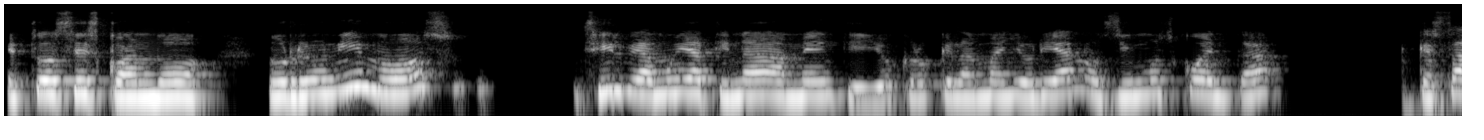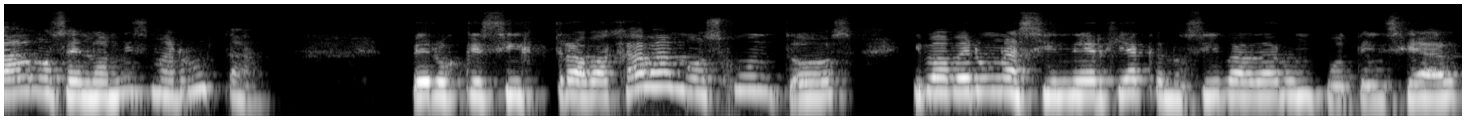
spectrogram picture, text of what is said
Entonces, cuando nos reunimos, Silvia muy atinadamente, y yo creo que la mayoría nos dimos cuenta que estábamos en la misma ruta, pero que si trabajábamos juntos iba a haber una sinergia que nos iba a dar un potencial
